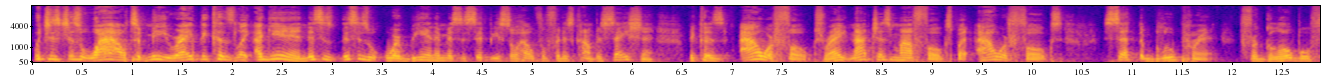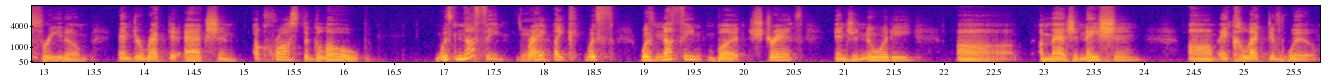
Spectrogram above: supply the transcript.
which is just wow to me, right? Because like again, this is this is where being in Mississippi is so helpful for this conversation because our folks, right? Not just my folks, but our folks set the blueprint for global freedom and directed action across the globe with nothing, right? Like with with nothing but strength, ingenuity, uh, imagination, um, and collective will.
